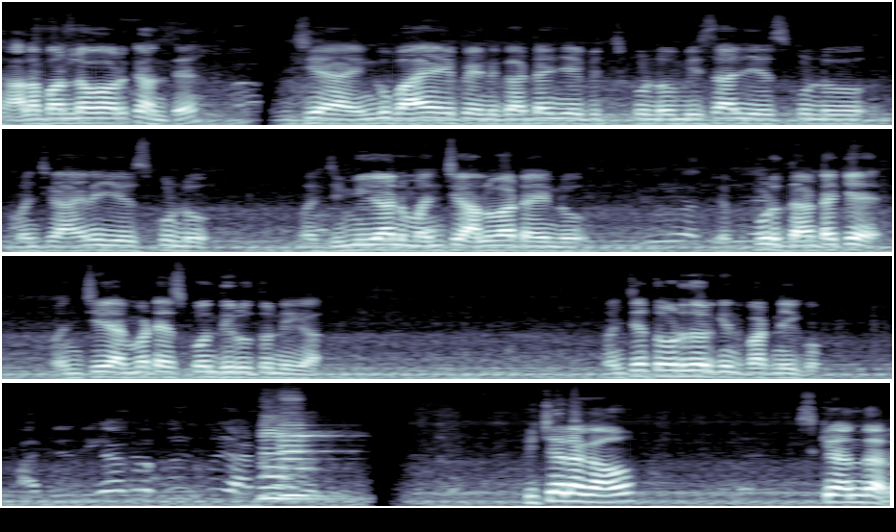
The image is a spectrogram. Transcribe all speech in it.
చాలా బండ్ల వరకు అంతే. మంచిగా ఎంగు బాగా అయిపోయిండు గడ్డం చేయించుకుండు మిసాలు చేసుకుండు మంచిగా ఆయన చేసుకుండు మా జిమ్మి కానీ మంచి అలవాటు అయిండు ఎప్పుడు దంటకే మంచిగా ఎమ్మటేసుకొని తిరుగుతుండు ఇక. మంచిగా తోడు దొరికింది పట్ నీకు पीछे लगाओ इसके अंदर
